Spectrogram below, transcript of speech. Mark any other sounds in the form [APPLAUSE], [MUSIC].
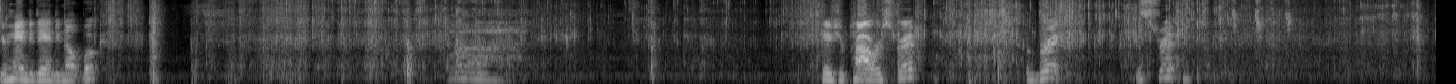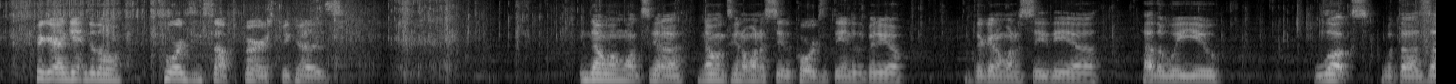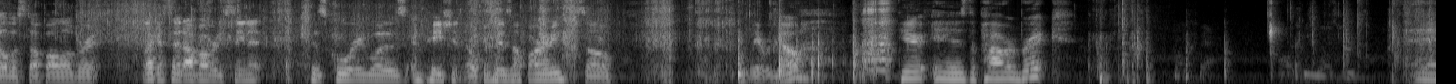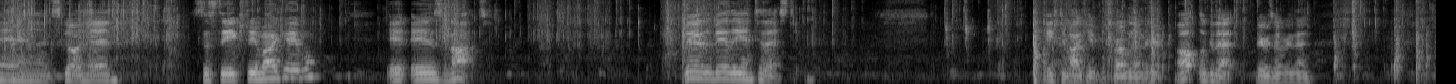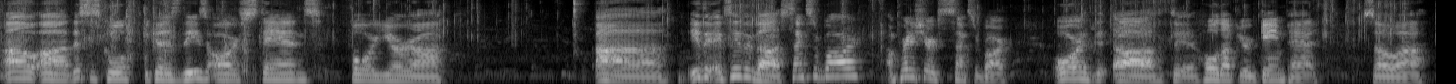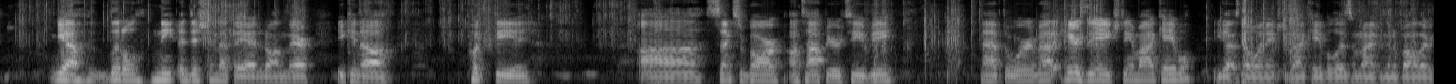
Your handy dandy notebook. Here's your power strip, the brick, the strip. Figure I'd get into the cords and stuff first because no one wants gonna no one's gonna want to see the cords at the end of the video. They're gonna want to see the uh, how the Wii U looks with the Zelda stuff all over it. Like I said, I've already seen it because Cory was impatient to open his up already. So there we go. Here is the power brick. And let's go ahead. Is this the HDMI cable? It is not. Very, very interesting. HDMI cable probably under here. Oh, look at that. There's everything. Oh, uh, this is cool because these are stands for your, uh, uh, either, it's either the sensor bar, I'm pretty sure it's a sensor bar, or the, uh, to hold up your gamepad. So, uh, yeah, little neat addition that they added on there. You can, uh, put the, uh, sensor bar on top of your TV. Not have to worry about it. Here's the HDMI cable. You guys know what an HDMI cable is. I'm not even going to bother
